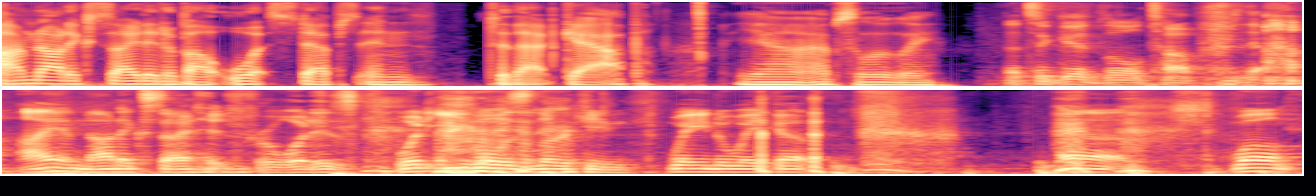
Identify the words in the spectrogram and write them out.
i'm not excited about what steps into that gap Yeah. Absolutely. That's a good little top. For the, I am not excited for what is what evil is lurking, waiting to wake up. Uh, well,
